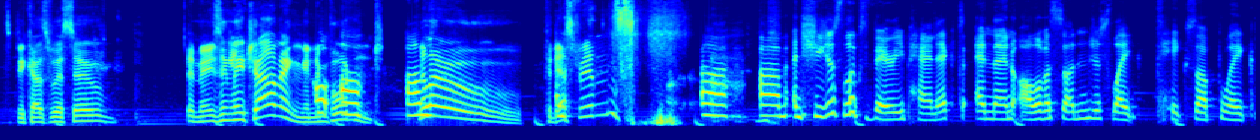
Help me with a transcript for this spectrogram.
It's because we're so amazingly charming and oh, important. Uh, um, Hello, pedestrians. Uh, um, and she just looks very panicked, and then all of a sudden, just like takes up like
